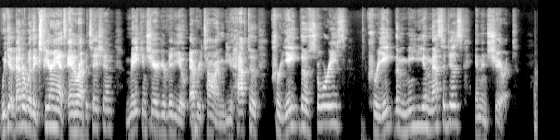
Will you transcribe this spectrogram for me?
We get better with experience and repetition. Make and share your video every time. You have to create the stories, create the media messages, and then share it.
